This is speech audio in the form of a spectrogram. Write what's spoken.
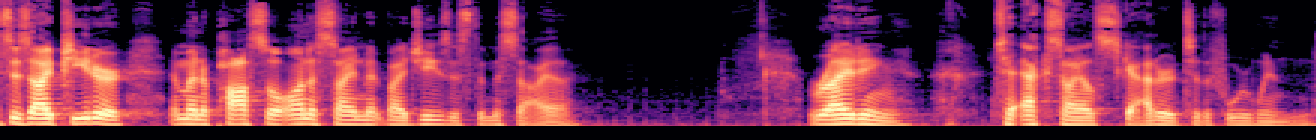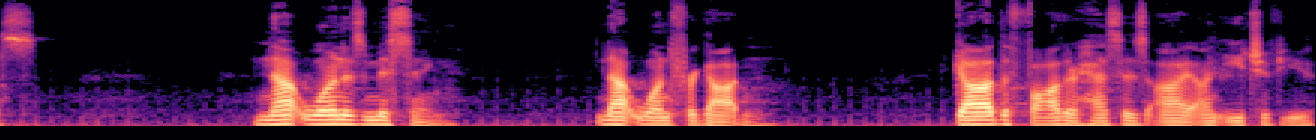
says, I, Peter, am an apostle on assignment by Jesus the Messiah, writing to exiles scattered to the four winds. Not one is missing, not one forgotten. God the Father has his eye on each of you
